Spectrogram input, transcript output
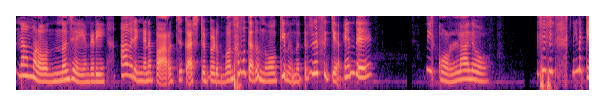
നമ്മളൊന്നും ചെയ്യണ്ടടി. അവരിങ്ങനെ പറിച്ച് കഷ്ടപ്പെടുമ്പോൾ നമുക്കത് നോക്കി നിന്നിട്ട് രസിക്കാം. എന്തേ? നീ കൊള്ളാലോ. നിനക്ക്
